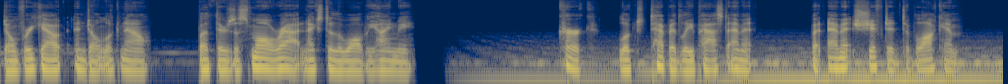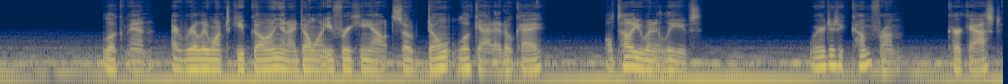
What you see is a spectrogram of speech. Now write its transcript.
don't freak out and don't look now, but there's a small rat next to the wall behind me. Kirk looked tepidly past Emmett, but Emmett shifted to block him. Look, man, I really want to keep going and I don't want you freaking out, so don't look at it, okay? I'll tell you when it leaves. Where did it come from? Kirk asked.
